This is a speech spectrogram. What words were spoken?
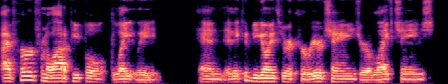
I've heard from a lot of people lately, and they could be going through a career change or a life change,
